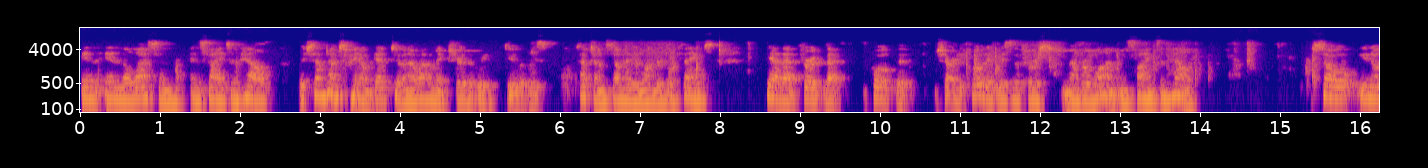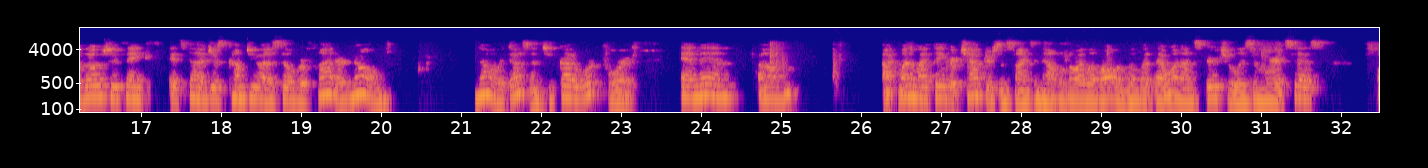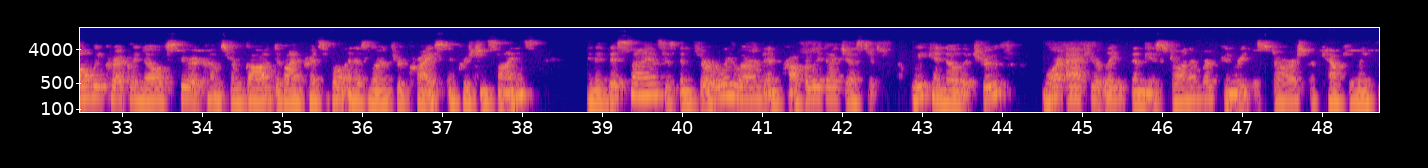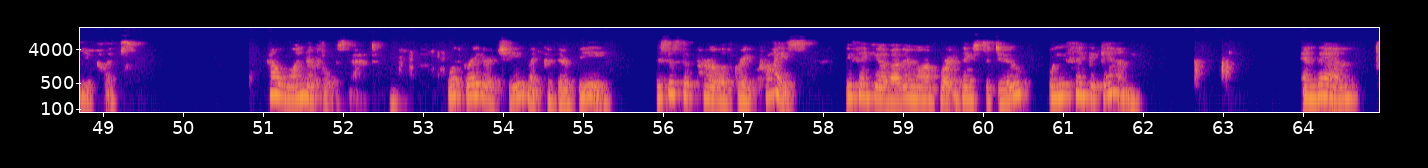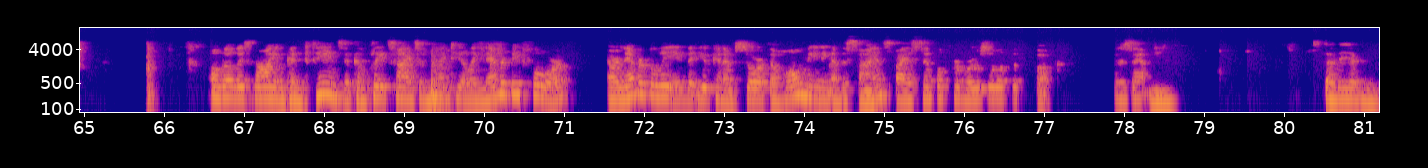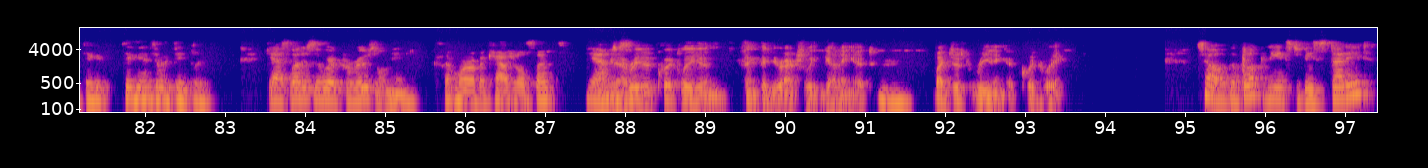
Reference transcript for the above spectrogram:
in in the lesson in science and health, which sometimes we don't get to, and I want to make sure that we do at least touch on so many wonderful things. Yeah, that for that quote that Shardy quoted is the first number one in science and health. So, you know, those who think it's going to just come to you on a silver platter, no, no, it doesn't. You've got to work for it. And then, um, I, one of my favorite chapters in Science and Health, although I love all of them, but that one on spiritualism, where it says, all we correctly know of spirit comes from God, divine principle, and is learned through Christ and Christian science. And if this science has been thoroughly learned and properly digested, we can know the truth more accurately than the astronomer can read the stars or calculate the eclipse. How wonderful is that? What greater achievement could there be? This is the pearl of great price. You think you have other more important things to do? Well, you think again. And then, although this volume contains the complete science of mind healing, never before or never believe that you can absorb the whole meaning of the science by a simple perusal of the book. What does that mean? Study it and dig, it, dig into it deeply. Yes, what does the word perusal mean? Is that more of a casual sense? Yeah. Yeah, just- read it quickly and think that you're actually getting it Mhm. by just reading it quickly. So the book needs to be studied,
